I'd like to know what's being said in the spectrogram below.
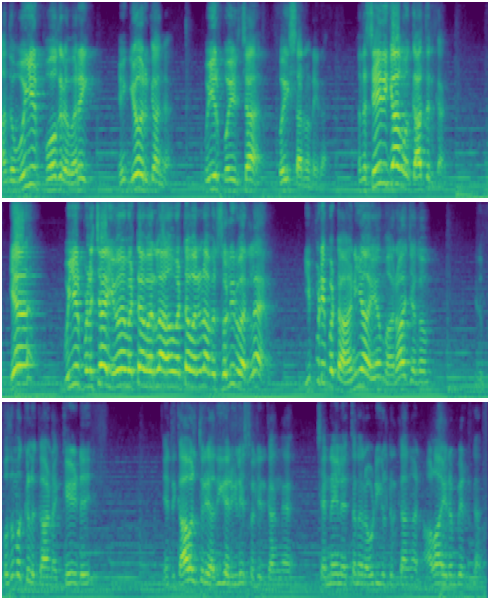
அந்த உயிர் போகிற வரை எங்கேயோ இருக்காங்க. உயிர் போயிருச்சா? போய் சரணடைகிறாங்க. அந்த செய்திக்காக அவங்க காத்திருக்காங்க. ஏன்? உயிர் பிழைச்சா இவன் வெட்ட வரல அவன் வெட்ட வரல அவர் சொல்லிடுவார்ல இப்படிப்பட்ட அநியாயம் அராஜகம் இது பொதுமக்களுக்கான கேடு நேற்று காவல்துறை அதிகாரிகளே சொல்லியிருக்காங்க. சென்னையில் எத்தனை ரவுடிகள் இருக்காங்க? நாலாயிரம் பேர் இருக்காங்க.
